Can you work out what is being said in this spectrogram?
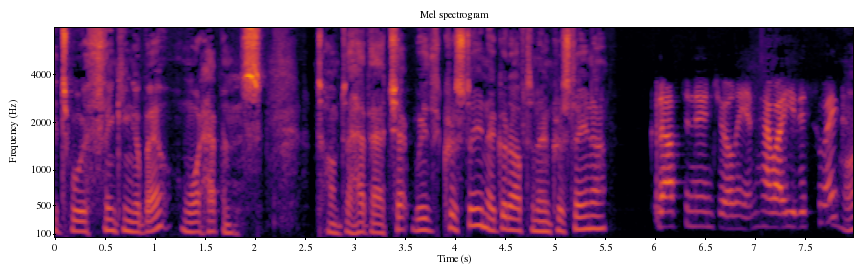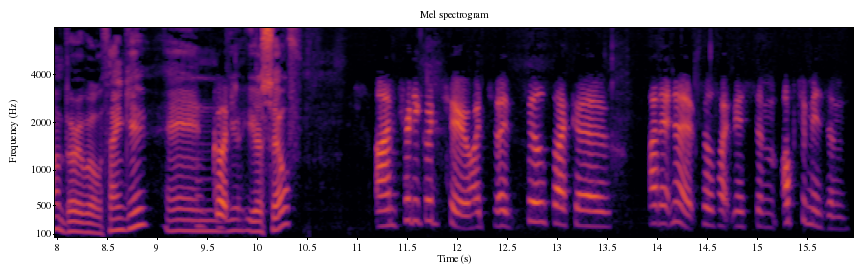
it's worth thinking about what happens. Time to have our chat with Christina. Good afternoon, Christina. Good afternoon, Julian. How are you this week? I'm very well, thank you. And good. Y- yourself? I'm pretty good too. it feels like a, I don't know, it feels like there's some optimism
